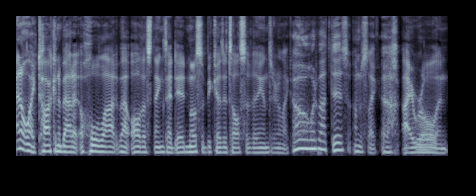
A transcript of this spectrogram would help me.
I don't like talking about it a whole lot about all those things I did, mostly because it's all civilians and they're like, oh, what about this? I'm just like, ugh, I roll and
